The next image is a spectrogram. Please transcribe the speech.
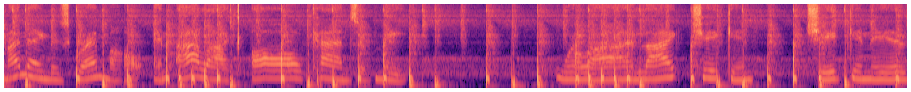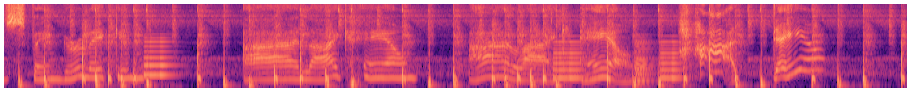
my name is Grandma, chicken. Chicken is finger licking. I like ham. I like ham. Hot damn!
